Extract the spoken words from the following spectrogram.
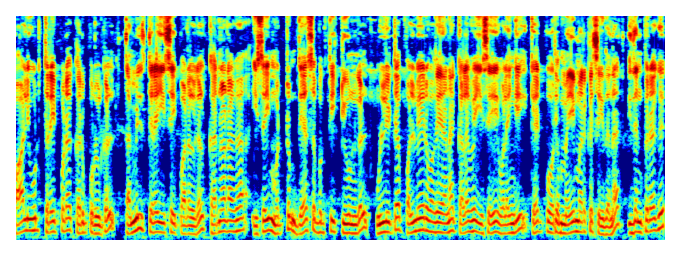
பாலிவுட் திரைப்பட கருப்பொருள்கள் தமிழ் திரை இசை பாடல்கள் கர்நாடகா இசை மற்றும் தேசபக்தி டியூன்கள் உள்ளிட்ட பல்வேறு வகையான கலவை இசையை வழங்கி கேட்போரை மெய்மறக்க செய்தனர். இதன் பிறகு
